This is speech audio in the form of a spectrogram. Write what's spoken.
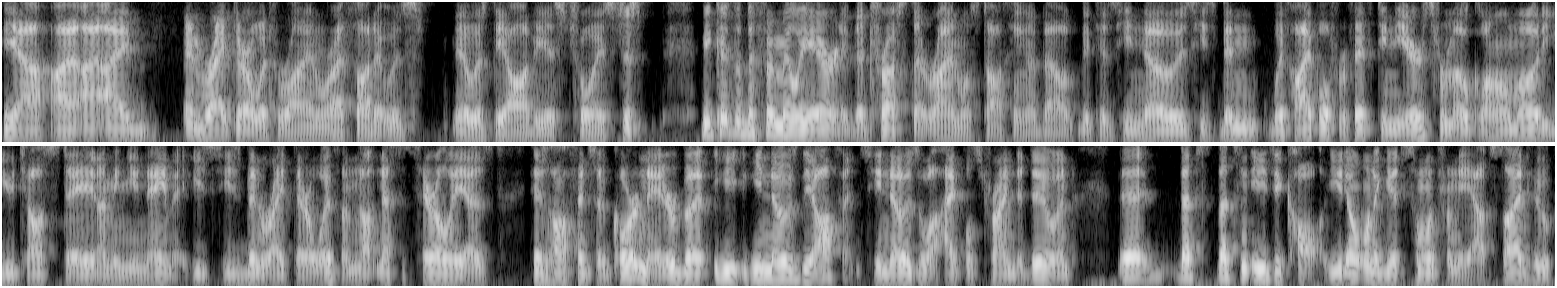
Yeah, I, I am right there with Ryan, where I thought it was it was the obvious choice, just because of the familiarity, the trust that Ryan was talking about, because he knows he's been with Heupel for 15 years, from Oklahoma to Utah State. I mean, you name it, he's he's been right there with him, not necessarily as his offensive coordinator, but he he knows the offense, he knows what Heupel's trying to do, and it, that's that's an easy call. You don't want to get someone from the outside who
